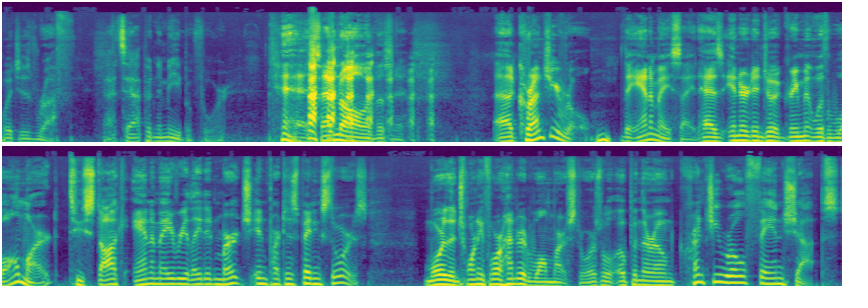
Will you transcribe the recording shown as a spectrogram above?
which is rough. That's happened to me before. it's happened to all of us. yeah. Uh, Crunchyroll, the anime site, has entered into agreement with Walmart to stock anime-related merch in participating stores. More than 2,400 Walmart stores will open their own Crunchyroll fan shops.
